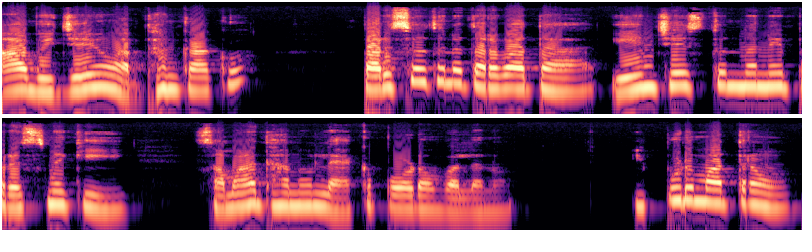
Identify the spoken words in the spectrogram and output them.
ఆ విజయం అర్థం కాకు? పరిశోధన తర్వాత ఏం చేస్తుందనే ప్రశ్నకి సమాధానం లేకపోవడం వల్లను. ఇప్పుడు మాత్రం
